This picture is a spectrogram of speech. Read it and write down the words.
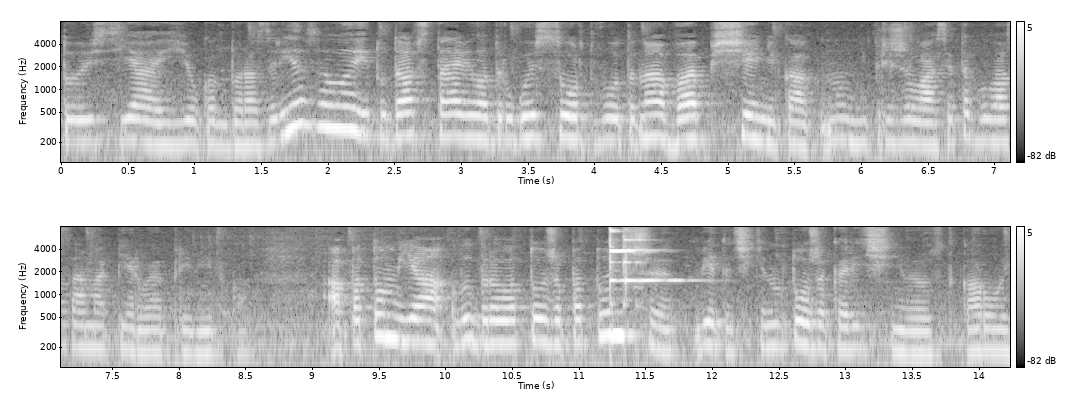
то есть я ее как бы разрезала и туда вставила другой сорт. Вот она вообще никак, ну, не прижилась. Это была самая первая прививка. А потом я выбрала тоже потоньше веточки, но тоже коричневые вот с корой.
